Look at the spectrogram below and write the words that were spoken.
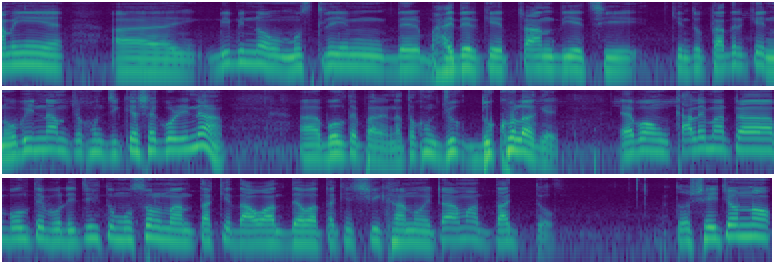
আমি বিভিন্ন মুসলিমদের ভাইদেরকে ত্রাণ দিয়েছি, কিন্তু তাদেরকে নবীর নাম যখন জিজ্ঞাসা করি না বলতে পারে না, তখন দুঃখ লাগে। এবং কালেমাটা বলতে বলি, যেহেতু মুসলমান, তাকে দাওয়াত দেওয়া, তাকে শিখানো, এটা আমার দায়িত্ব। তো সেই জন্য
